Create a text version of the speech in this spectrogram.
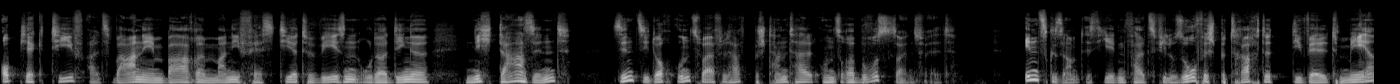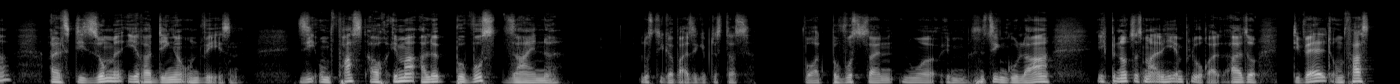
objektiv als wahrnehmbare, manifestierte Wesen oder Dinge nicht da sind, sind sie doch unzweifelhaft Bestandteil unserer Bewusstseinswelt. Insgesamt ist jedenfalls philosophisch betrachtet die Welt mehr als die Summe ihrer Dinge und Wesen. Sie umfasst auch immer alle Bewusstseine. Lustigerweise gibt es das Wort Bewusstsein nur im Singular. Ich benutze es mal hier im Plural. Also die Welt umfasst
